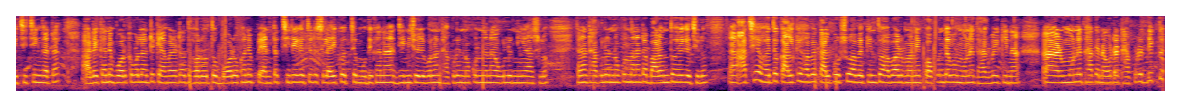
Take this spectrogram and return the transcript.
ওই চিচিঙ্গাটা। আর এখানে বরকে বললাম, একটু ক্যামেরাটা ধরো। তো বর ওখানে প্যান্টটা ছিঁড়ে গেছিল, সেলাই করছে। মুদিখানা জিনিস হয়েছে বললাম, ঠাকুরের নকুনদানা ওগুলো নিয়ে আসলো। কেন ঠাকুরের নকুনদানাটা বাড়ন্ত হয়ে গেছিল। আছে, হয়তো কালকে হবে, কাল পরশু হবে, কিন্তু আবার মানে কখন যাব মনে থাকবে কি না? আর মনে থাকে না, ওটা ঠাকুরের দিক তো,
